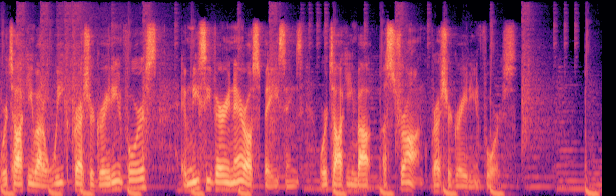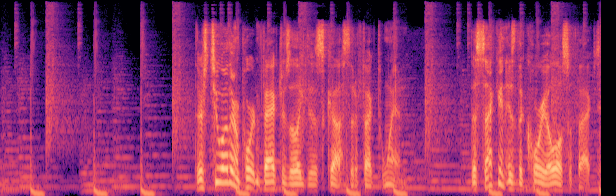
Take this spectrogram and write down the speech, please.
we're talking about a weak pressure gradient force, and when you see very narrow spacings, we're talking about a strong pressure gradient force. There's two other important factors I'd like to discuss that affect wind. The second is the Coriolis effect,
